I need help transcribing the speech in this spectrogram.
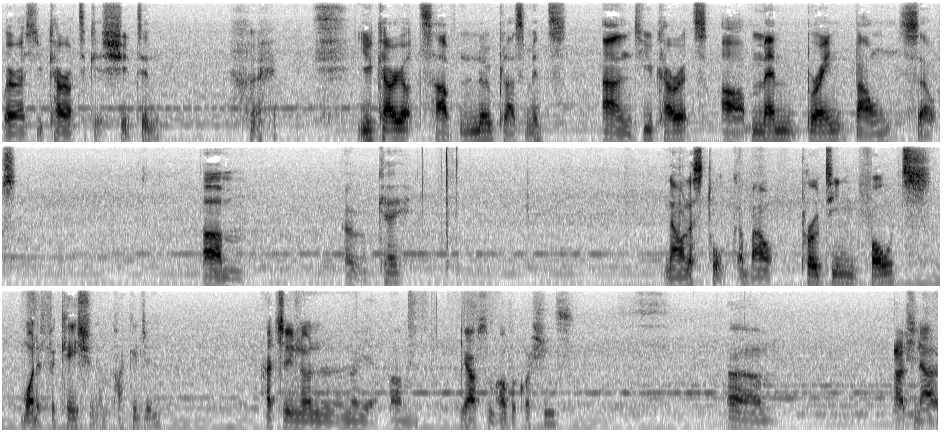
whereas eukaryotic is chitin. eukaryotes have no plasmids, and eukaryotes are membrane-bound cells. Um. Okay. Now let's talk about protein folds, modification, and packaging. Actually, no, no, no, no, yet. Um, we have some other questions. Um, actually, now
